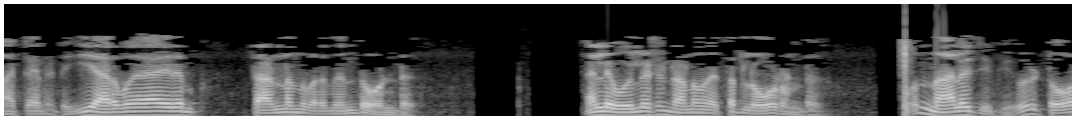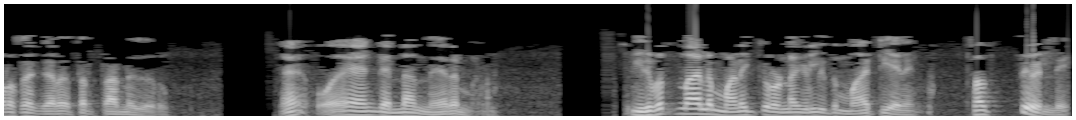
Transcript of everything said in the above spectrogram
മാറ്റാനായിട്ട്? ഈ അറുപതിനായിരം ടണ്ണെന്ന് പറയുന്നത് എന്തോ ഉണ്ട്? അല്ലെ ഒരു ലക്ഷം ടണ്ണെന്ന് എത്ര ലോഡുണ്ട്? ഒന്ന് ആലോചിക്ക് ഒരു ടോറസ് കയറി എത്ര ടണ്ണ് കയറും? ഏഹ് ഞങ്ങൾക്ക് എന്നാ നേരം വേണം. ഇരുപത്തിനാല് മണിക്കൂറുണ്ടെങ്കിൽ ഇത് മാറ്റിയേനെ. സത്യമല്ലേ?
